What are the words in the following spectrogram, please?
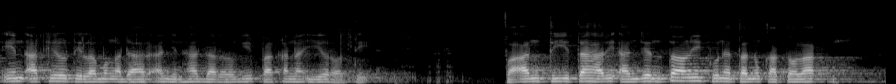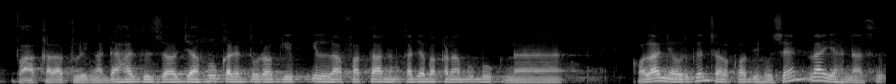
in akil tilamun mengadahar anjin hadar rogi pakana Iya roti faanti tahari anjen tali kuna tanu katolak fa akala tuli ngadahar tu zaujahu kana turagib illa fatanan kajaba kana bubukna qala nyaurkeun sal qadi husain la yahnasu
